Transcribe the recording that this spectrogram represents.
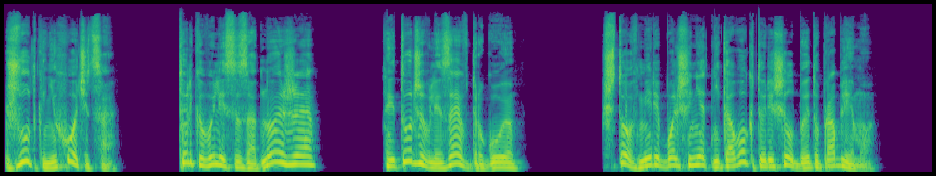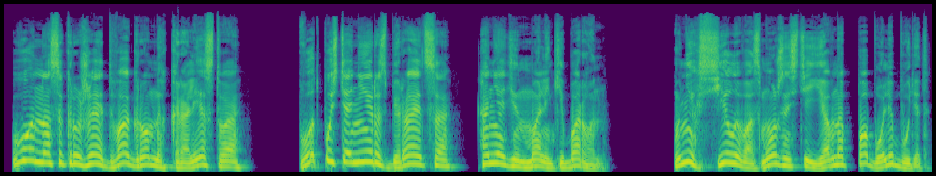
Жутко не хочется. Только вылез из одной же, и тут же влезаю в другую. Что, в мире больше нет никого, кто решил бы эту проблему? Вон нас окружает два огромных королевства. Вот пусть они и разбираются, а не один маленький барон. У них силы, возможностей явно поболе будет.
